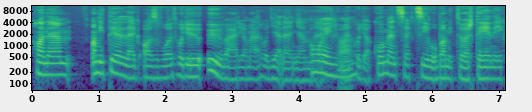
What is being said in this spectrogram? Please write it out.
hanem ami tényleg az volt, hogy ő, ő várja már, hogy jelenjen meg. Ó, így van. Meg hogy a komment szekcióban mi történik,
